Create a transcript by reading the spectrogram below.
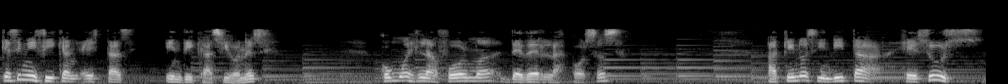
¿Qué significan estas indicaciones? ¿Cómo es la forma de ver las cosas? ¿A qué nos invita Jesús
